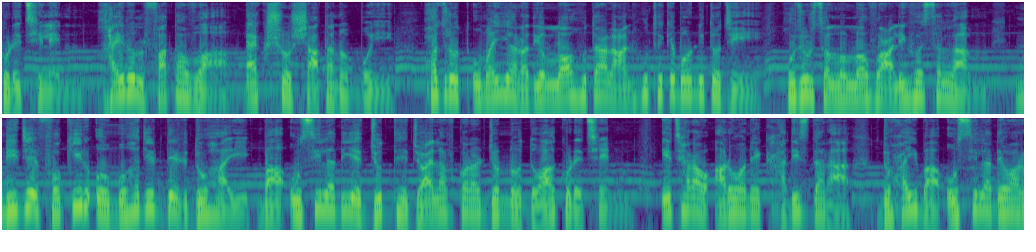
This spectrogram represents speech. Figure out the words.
করেছিলেন। খাইরুল ফাতাওয়া একশো সাতানব্বই। হজরত উমাইয়া রাদিউল্লাহ তাল আনহু থেকে বর্ণিত যে, হুজুর সাল্লাহ আলী সাল্লাম নিজে ফকির ও মুহাজিরদের দোহাই বা উসিলা দিয়ে যুদ্ধে জয়লাভ করার জন্য দোয়া করেছেন। এছাড়াও আরও অনেক হাদিস দ্বারা দোহাই বা ওসিলা দেওয়ার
